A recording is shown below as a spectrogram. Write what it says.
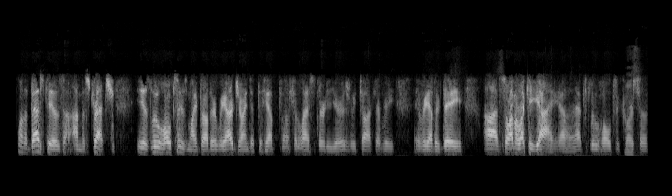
one of the best is uh, on the stretch is Lou Holtz is my brother. We are joined at the hip uh, for the last 30 years. We talk every every other day. Uh, so I'm a lucky guy. Uh, that's Lou Holtz, of course, a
